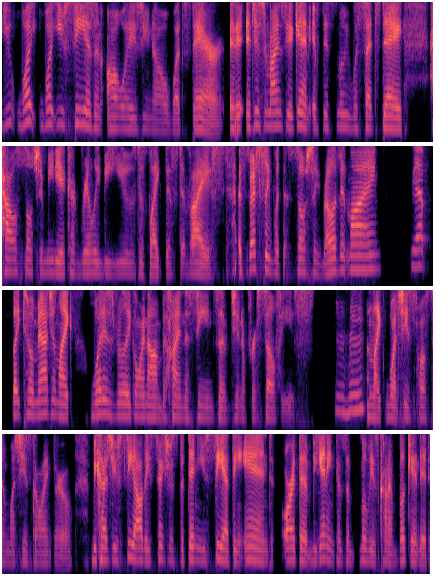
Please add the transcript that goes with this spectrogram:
you what what you see isn't always you know what's there it, it just reminds me again if this movie was set today how social media could really be used as like this device especially with the socially relevant line Yep. like to imagine like what is really going on behind the scenes of jennifer's selfies Mm-hmm. and like what she's posting what she's going through because you see all these pictures but then you see at the end or at the beginning because the movie is kind of bookended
